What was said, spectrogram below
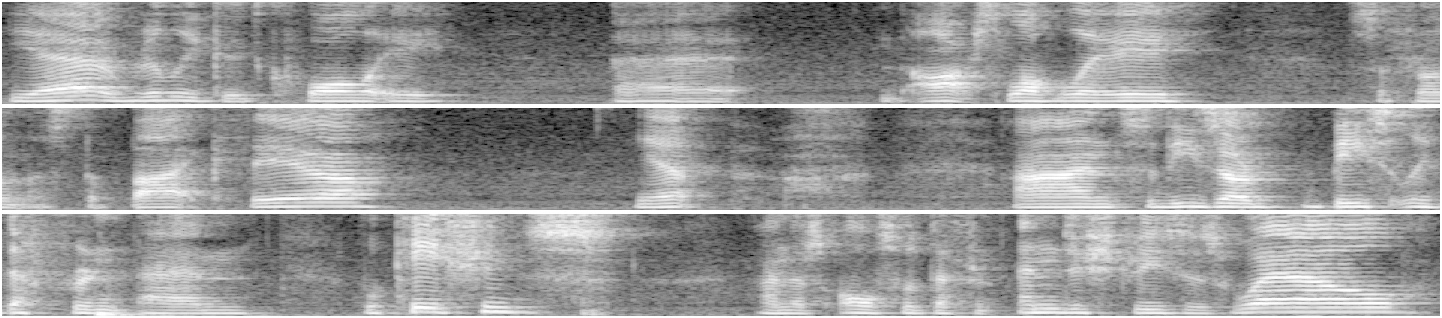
yeah, really good quality. Uh, the art's lovely. So front, that's the back there. Yep. And so these are basically different um, locations, and there's also different industries as well.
